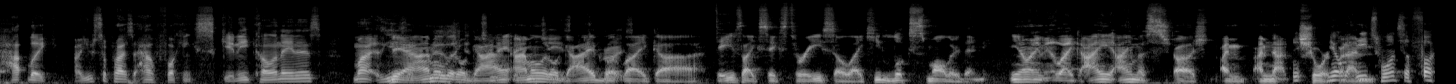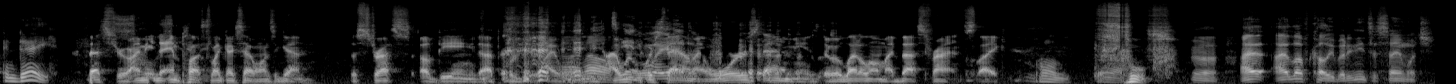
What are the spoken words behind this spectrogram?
How, like, are you surprised at how fucking skinny Cullinane is? My, he's yeah, like I'm a little like guy. I'm a little Jesus guy, but like uh Dave's like six three, so like he looks smaller than me. You know what I mean? Like I, I'm a, s- uh, sh- I'm, I'm not short, He but only I'm. eats once a fucking day. That's true. I mean, and plus, like I said once again, the stress of being that producer, I wouldn't. I wouldn't wish Way that on my worst enemies, dude. Let alone my best friends. Like, Oh god. Uh, I I love Cully, but he needs a sandwich.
